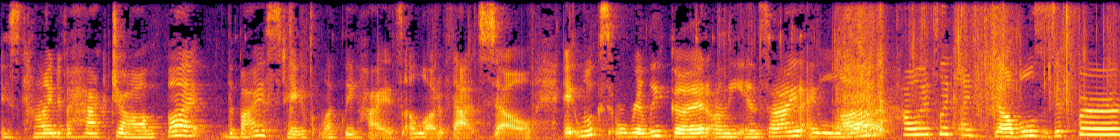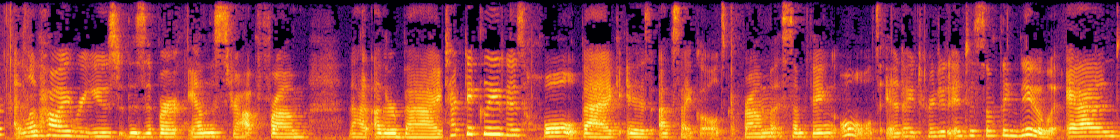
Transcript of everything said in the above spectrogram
is kind of a hack job, but the bias tape luckily hides a lot of that. So it looks really good on the inside. I love how it's like a double zipper. I love how I reused the zipper and the strap from that other bag. Technically, this whole bag is upcycled from something old and I turned it into something new. And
